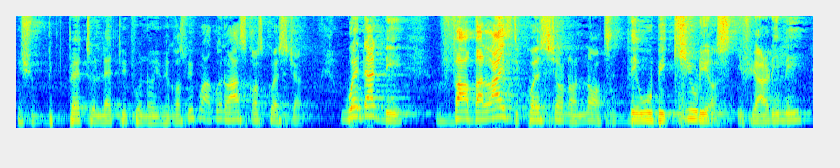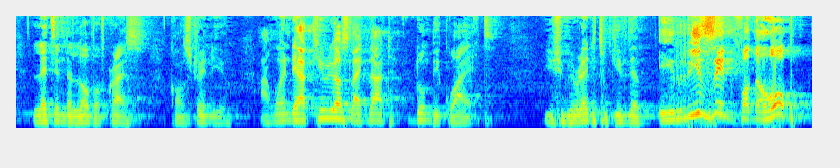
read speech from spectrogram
We should be prepared to let people know it because people are going to ask us questions. Whether they verbalize the question or not, they will be curious if you are really letting the love of Christ constrain you. And when they are curious like that, don't be quiet. You should be ready to give them a reason for the hope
